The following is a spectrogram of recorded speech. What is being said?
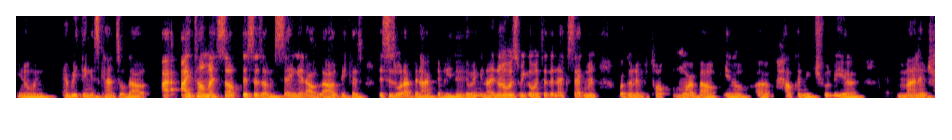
you know, when everything is canceled out. I, I tell myself this as I'm saying it out loud because this is what I've been actively doing. And I know as we go into the next segment, we're going to talk more about, you know, uh, how can we truly uh, manage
